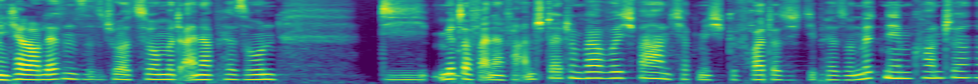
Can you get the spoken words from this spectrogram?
Ich hatte auch letztens eine Situation mit einer Person, die mit auf einer Veranstaltung war, wo ich war. Und ich habe mich gefreut, dass ich die Person mitnehmen konnte.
